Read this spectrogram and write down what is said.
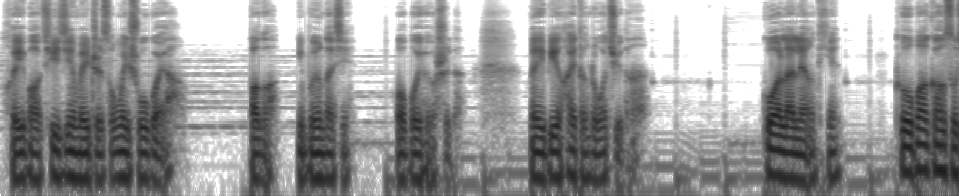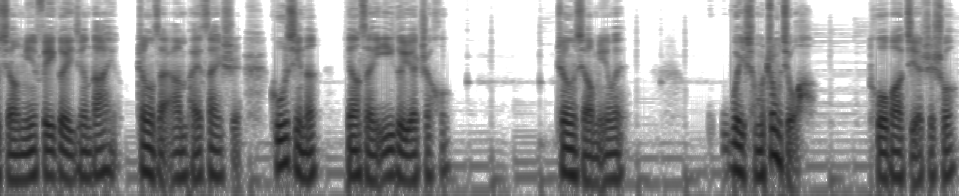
黑豹迄今为止从未输过呀。报告，你不用担心，我不会有事的。美兵还等着我取的呢。过了两天，土豹告诉小民，飞哥已经答应，正在安排赛事，估计呢要在一个月之后。郑小民问：“为什么这么久啊？”土豹解释说：“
